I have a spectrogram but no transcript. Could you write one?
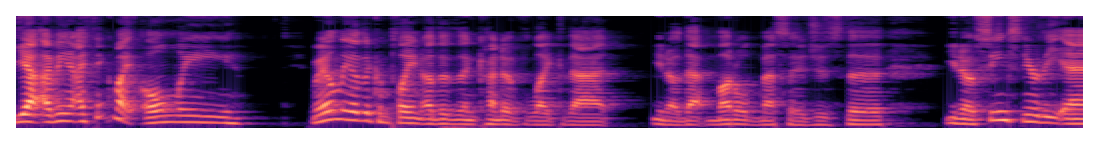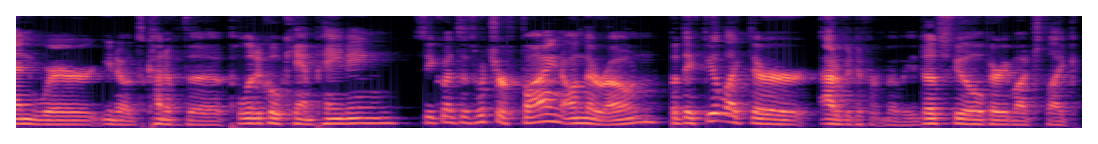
Yeah, I mean, I think my only my only other complaint, other than kind of like that, you know, that muddled message, is the you know scenes near the end where you know it's kind of the political campaigning sequences, which are fine on their own, but they feel like they're out of a different movie. It does feel very much like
